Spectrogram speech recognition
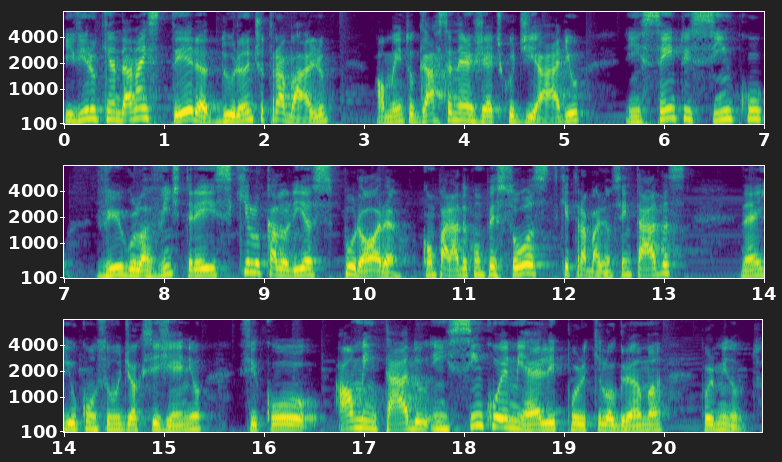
e viram que andar na esteira durante o trabalho aumenta o gasto energético diário em 105,23 quilocalorias por hora, comparado com pessoas que trabalham sentadas, né? E o consumo de oxigênio ficou aumentado em 5 ml por quilograma por minuto.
